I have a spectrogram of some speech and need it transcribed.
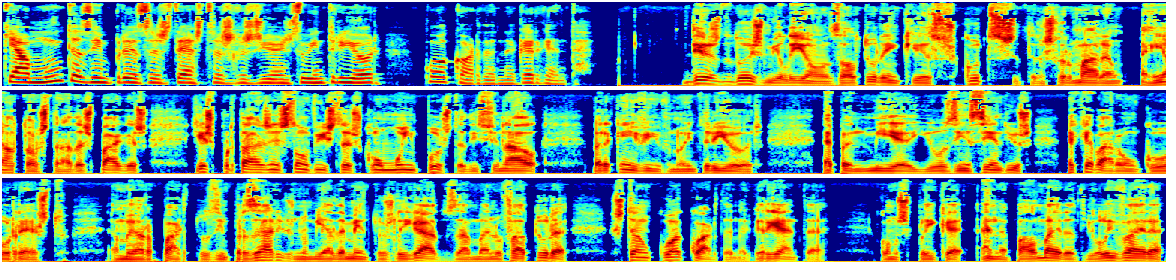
que há muitas empresas destas regiões do interior com a corda na garganta. Desde 2011, altura em que as scuts se transformaram em autoestradas pagas, que as portagens são vistas como um imposto adicional para quem vive no interior. A pandemia e os incêndios acabaram com o resto. A maior parte dos empresários, nomeadamente os ligados à manufatura, estão com a corda na garganta como explica Ana Palmeira de Oliveira,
